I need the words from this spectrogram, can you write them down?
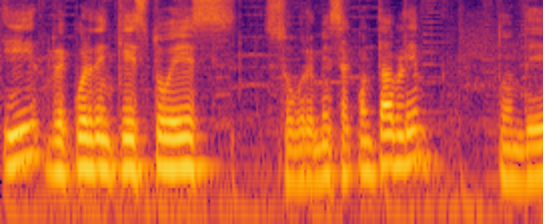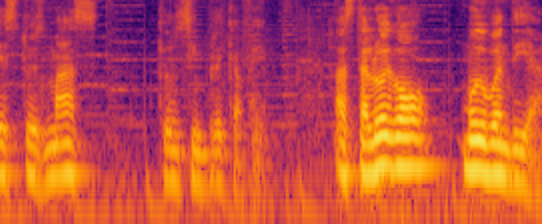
Y recuerden que esto es Sobremesa Contable, donde esto es más que un simple café. Hasta luego, muy buen día.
